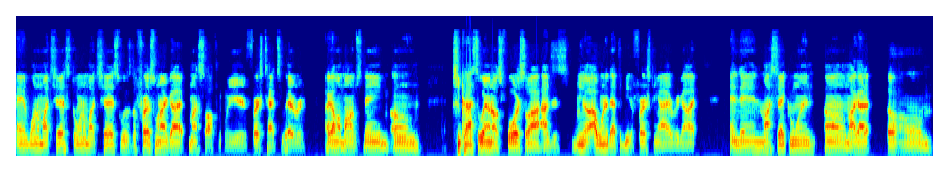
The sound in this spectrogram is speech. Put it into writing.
and one on my chest. The one on my chest was the first one I got my sophomore year, first tattoo ever. I got my mom's name. Um, she passed away when I was four, so I, I just you know I wanted that to be the first thing I ever got. And then my second one, um, I got um,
